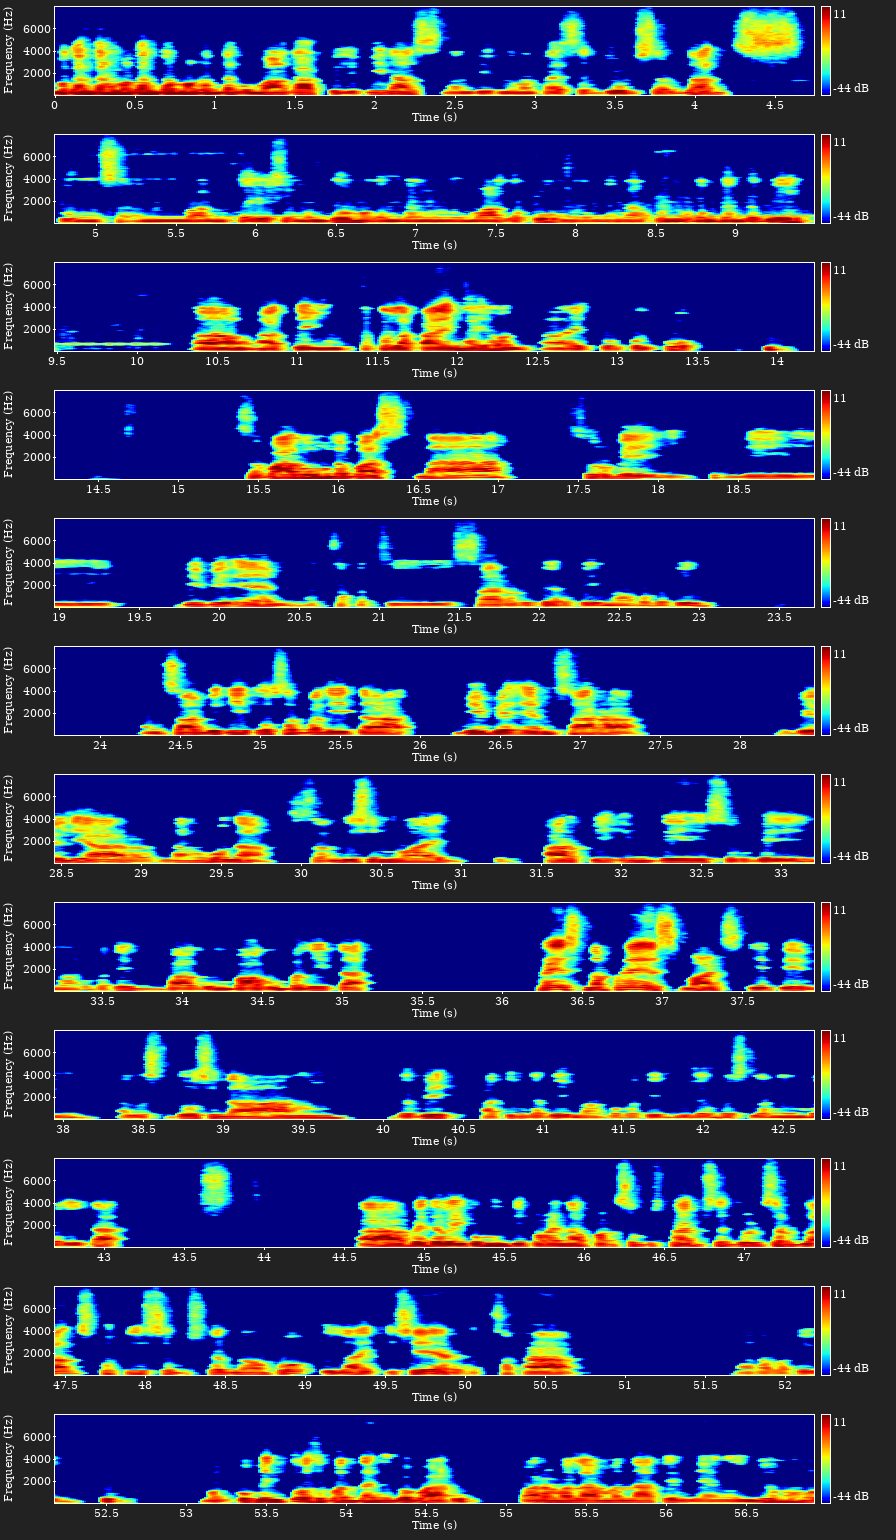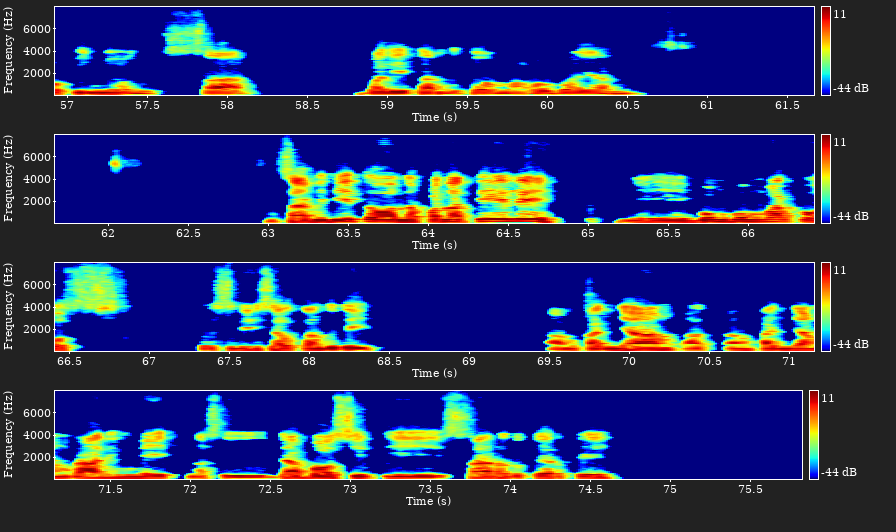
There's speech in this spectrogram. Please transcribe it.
Magandang magandang magandang umaga Pilipinas. Nandito naman tayo sa George Sir Vlogs. Kung saan man kayo sa mundo, magandang umaga po, magandang hapon, magandang gabi. Ang ating tatalakayan ngayon ay tungkol po sa bagong labas na survey ni BBM at saka si Sara Duterte mga kapatid. Ang sabi dito sa balita, BBM Sara Villar nanguna sa nationwide RPMD survey. Mga kapatid, bagong-bagong balita. Press na press, March 18, alas 12 ng gabi, hating gabi mga kapatid, nilabas lang yung balita. Ah, by the way, kung hindi pa kayo nakapag-subscribe sa George Sir Vlogs, paki-subscribe naman po, i-like, i-share, at saka, mga kapatid, mag-komento sa bandang ibaba para malaman natin yung inyong mga opinion sa balitang ito mga kabayan. Ang Sabi dito, napanatili ni Bongbong Marcos, presidential candidate, ang kanyang at ang kanyang running mate na si Davao City Sara Duterte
